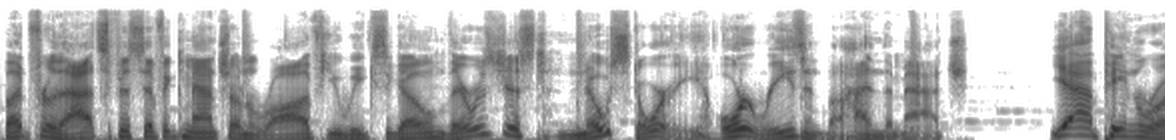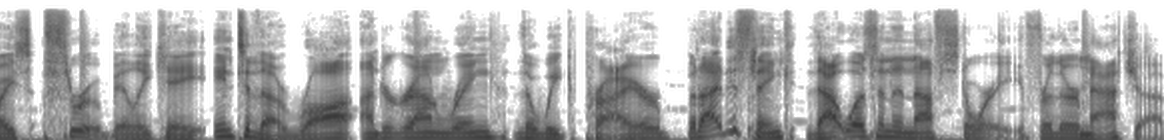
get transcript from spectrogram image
but for that specific match on Raw a few weeks ago, there was just no story or reason behind the match. Yeah, Peyton Royce threw Billie Kay into the Raw Underground ring the week prior, but I just think that wasn't enough story for their matchup.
